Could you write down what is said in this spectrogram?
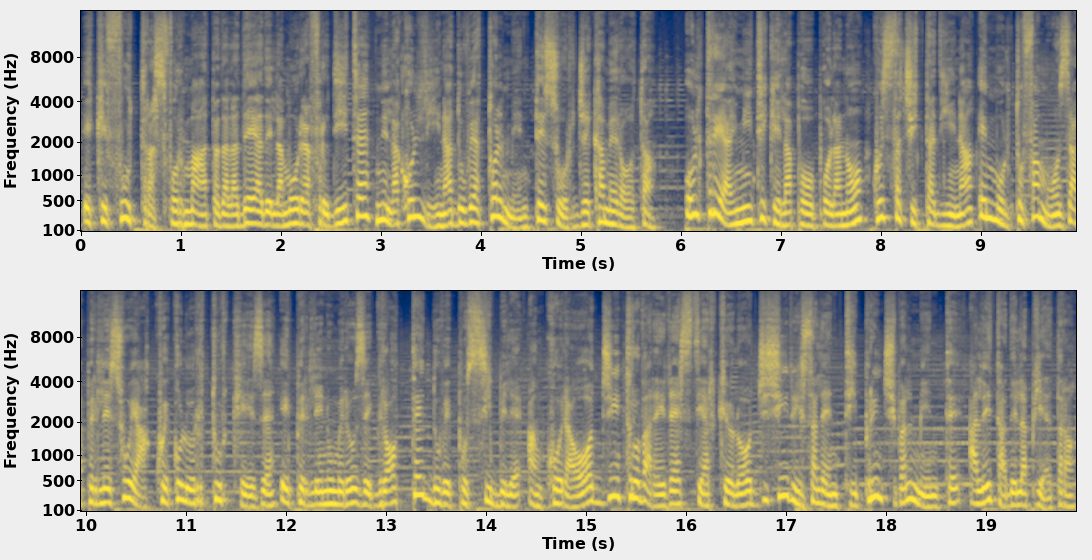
e che fu trasformata dalla dea dell'amore Afrodite nella collina dove attualmente sorge Camerota. Oltre ai miti che la popolano, questa cittadina è molto famosa per le sue acque color turchese e per le numerose grotte dove è possibile ancora oggi trovare resti archeologici risalenti principalmente all'età della pietra.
